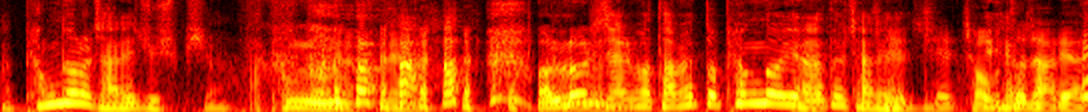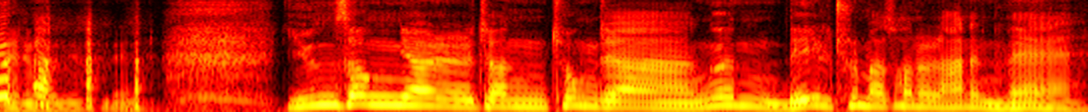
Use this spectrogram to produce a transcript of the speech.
아, 평론을 잘해 주십시오. 평론을 네. 언론이 잘못하면 또 평론이라도 제, 잘해야지. 제, 저부터 잘해야 되는군요. 네. 윤석열 전 총장은 내일 출마 선언을 하는데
